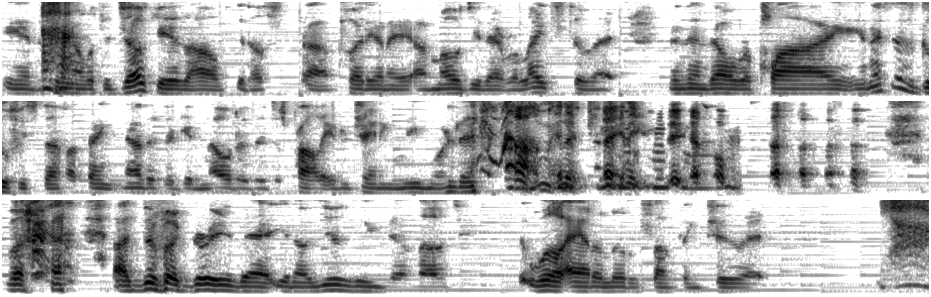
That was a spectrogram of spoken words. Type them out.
And depending uh-huh. on what the joke is, I'll you know uh, put in a emoji that relates to it, and then they'll reply. And it's just goofy stuff. I think now that they're getting older, they're just probably entertaining me more than I'm entertaining them. but I do agree that you know using the emoji will add a little something to it. Yeah.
